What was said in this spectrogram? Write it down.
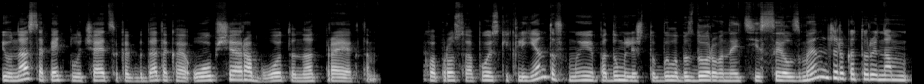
и у нас опять получается как бы, да, такая общая работа над проектом. К вопросу о поиске клиентов, мы подумали, что было бы здорово найти sales менеджера который нам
